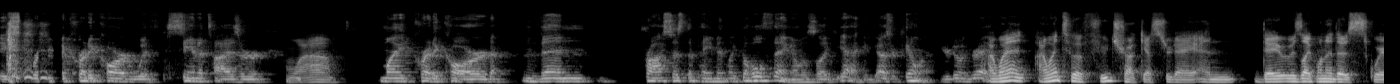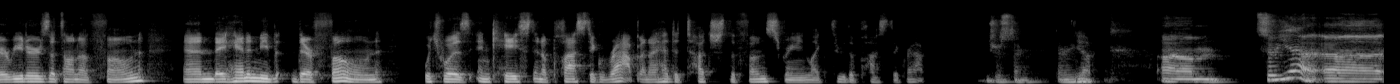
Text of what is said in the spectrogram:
They sprayed my credit card with sanitizer Wow. my credit card, then process the payment, like the whole thing. I was like, yeah, you guys are killing it. You're doing great. I went I went to a food truck yesterday and they it was like one of those square readers that's on a phone and they handed me th- their phone which was encased in a plastic wrap and I had to touch the phone screen like through the plastic wrap. Interesting. There you Yeah. go. Um, so yeah, uh,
